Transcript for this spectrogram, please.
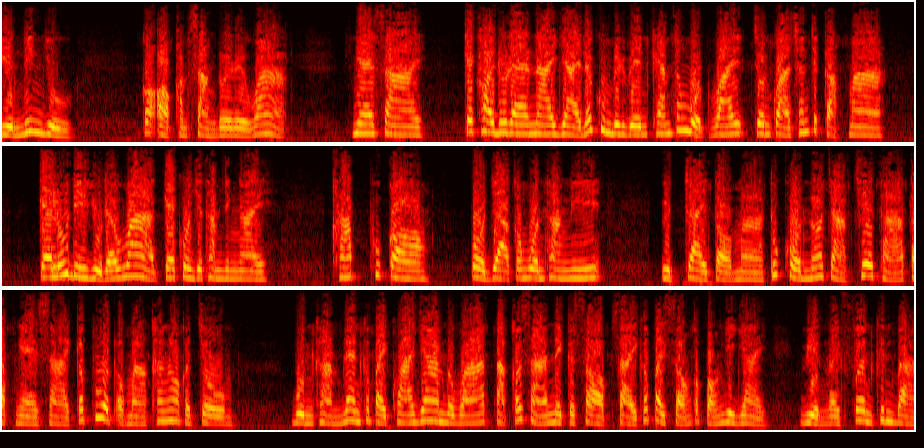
ยืนนิ่งอยู่ ก็ออกคำสั่งโดยเร็วว่า แง่ทราย แกคอยดูแลนายใหญ่และคุมบริเวณแคมป์ทั้งหมดไว้ จนกว่าฉันจะกลับมา แกรู้ดีอยู่แล้วว่า แกควรจะทำยังไง ครับ ผู้กอง โปรดอย่ากกังวลทางนี้ อึดใจต่อมาทุกคนนอกจากเชษฐากับแง่ทรายก็พูดออกมาข้างนอกกระโจม บุญคำแล่นเข้าไปคว้าย่ามระวะตักข้าวสารในกระสอบใส่เข้าไปสองกระป๋องใหญ่ๆ เหวี่ยงไรเฟิลขึ้นบ่า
